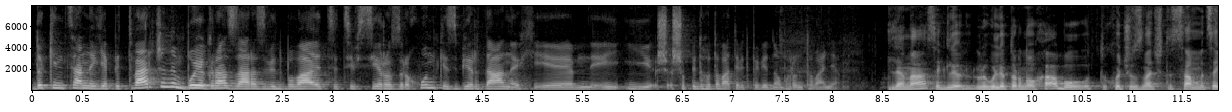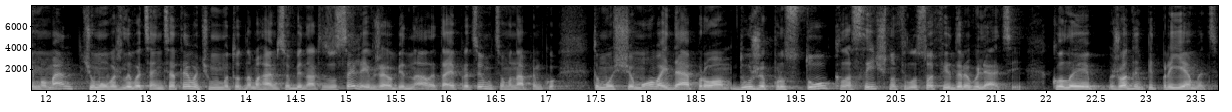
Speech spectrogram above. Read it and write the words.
до кінця не є підтвердженим, бо якраз зараз відбуваються ці всі розрахунки, збір даних і, і, і щоб підготувати відповідне обґрунтування. Для нас, як для регуляторного хабу, от хочу зазначити саме цей момент, чому важлива ця ініціатива, чому ми тут намагаємося об'єднати зусилля і вже об'єднали та і працюємо в цьому напрямку. Тому що мова йде про дуже просту класичну філософію дерегуляції, коли жоден підприємець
